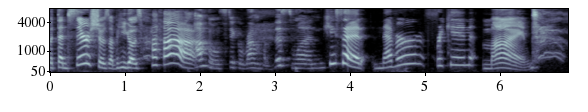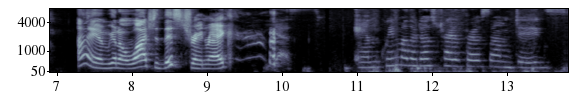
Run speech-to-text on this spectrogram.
But then Sarah shows up and he goes, ha ha. I'm gonna stick around for this one. He said, never freaking mind. I am gonna watch this train wreck. yes. And the Queen Mother does try to throw some digs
